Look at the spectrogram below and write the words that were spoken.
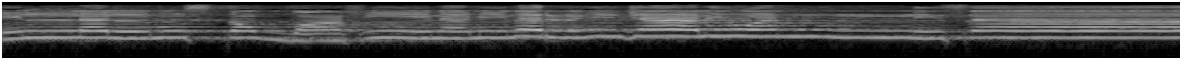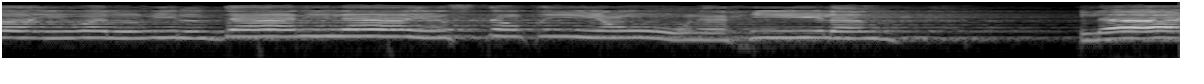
إِلَّا الْمُسْتَضْعَفِينَ مِنَ الرِّجَالِ وَالنِّسَاءِ وَالْوِلْدَانِ لَا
